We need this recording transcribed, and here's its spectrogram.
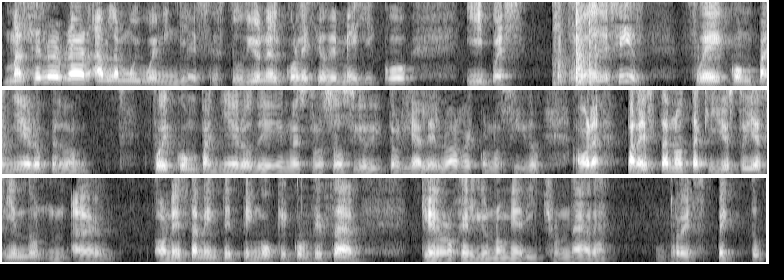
Marcelo Ebrard habla muy buen inglés, estudió en el Colegio de México y pues, ¿qué puedo decir? Fue compañero, perdón, fue compañero de nuestro socio editorial, él lo ha reconocido. Ahora, para esta nota que yo estoy haciendo, mm, eh, honestamente tengo que confesar que Rogelio no me ha dicho nada respecto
